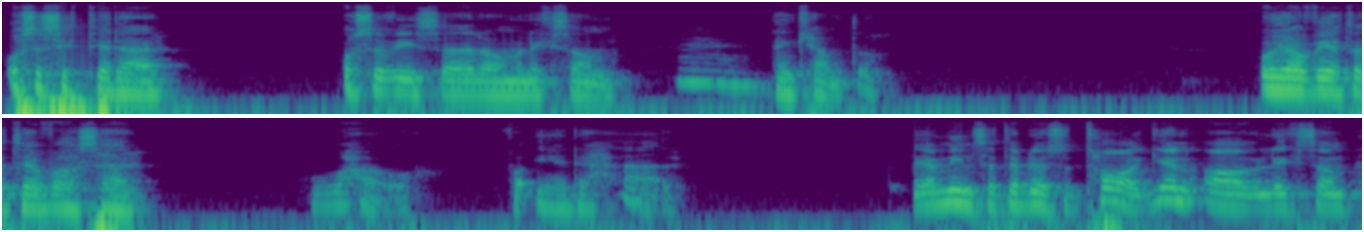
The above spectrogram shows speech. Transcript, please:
Och så sitter jag där och så visar de liksom en kanto. Och jag vet att jag var så här. Wow, vad är det här? Jag minns att jag blev så tagen av liksom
